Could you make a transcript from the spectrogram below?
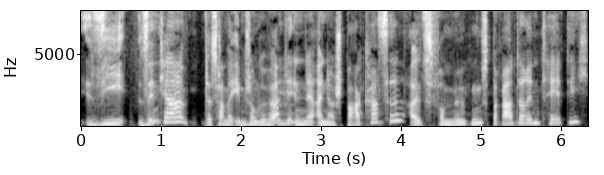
Sie sind ja, das haben wir eben schon gehört, mhm. in einer Sparkasse als Vermögensberaterin tätig.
